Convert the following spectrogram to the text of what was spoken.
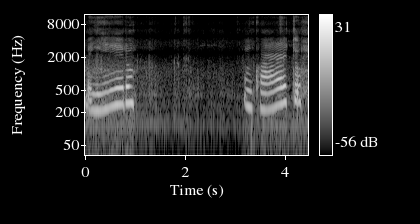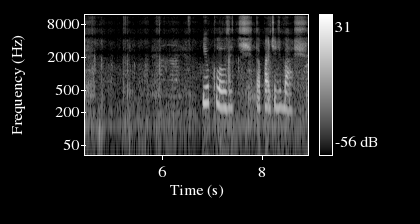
Banheiro. Um quarto. E o closet da parte de baixo.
